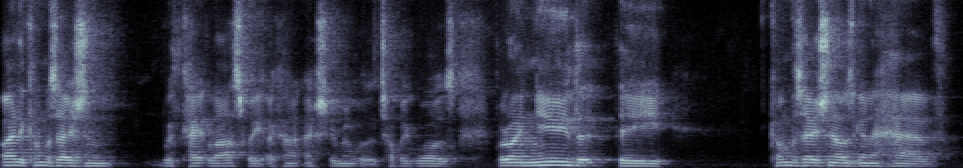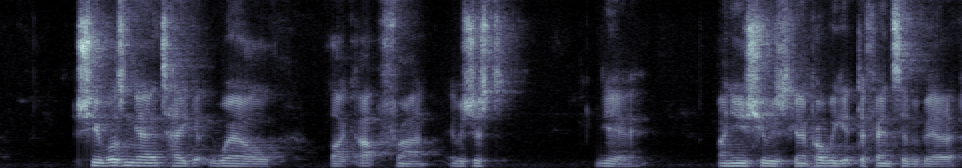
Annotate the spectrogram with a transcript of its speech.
I had a conversation with Kate last week. I can't actually remember what the topic was, but I knew that the conversation I was going to have, she wasn't going to take it well, like up front. It was just, yeah, I knew she was going to probably get defensive about it.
